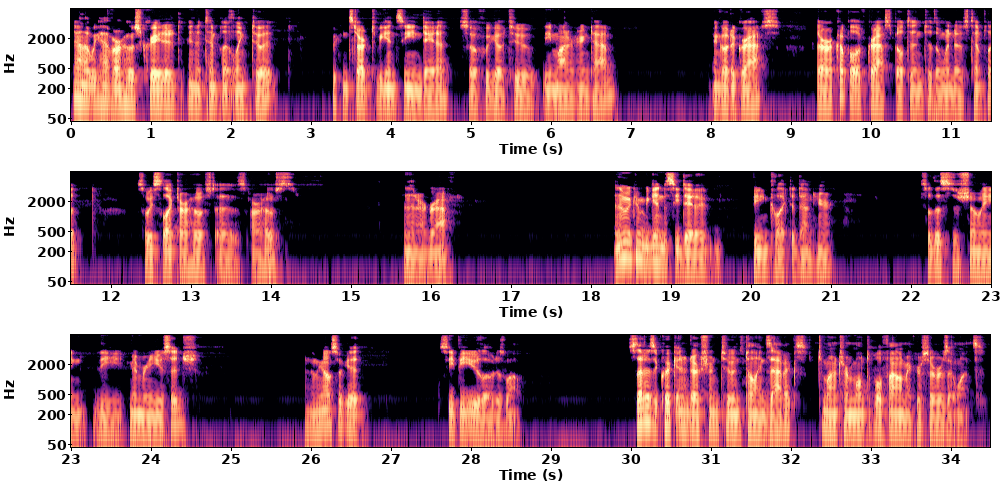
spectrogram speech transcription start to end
Now that we have our host created and a template linked to it, we can start to begin seeing data. So if we go to the monitoring tab and go to graphs, there are a couple of graphs built into the Windows template. So we select our host as our host. and then our graph. And then we can begin to see data being collected down here. So this is showing the memory usage. And then we also get CPU load as well. So that is a quick introduction to installing Zabbix to monitor multiple FileMaker servers at once.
